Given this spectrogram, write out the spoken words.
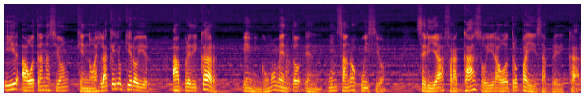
ir a otra nación que no es la que yo quiero ir a predicar? En ningún momento, en un sano juicio, sería fracaso ir a otro país a predicar.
